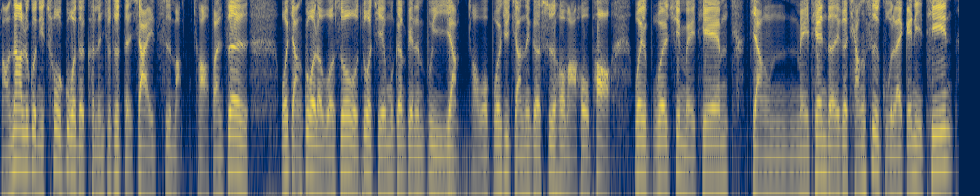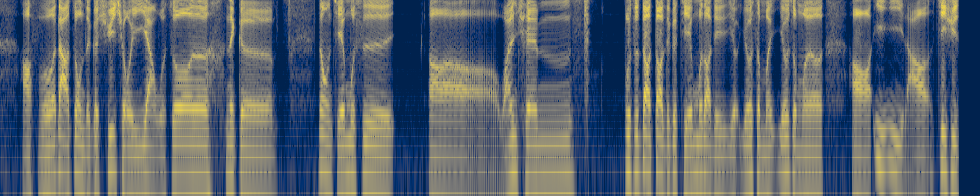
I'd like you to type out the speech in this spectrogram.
好，那如果你错过的，可能就是等下一次嘛。好，反正我讲过了，我说我做节目跟别人不一样啊，我不会去讲那个事后马后炮，我也不会去每天讲每天的一个强势股来给你听啊，符合大众的一个需求一样。我说那个那种节目是啊、完全不知道到这个节目到底有有什么有什么啊意义了啊，继续。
